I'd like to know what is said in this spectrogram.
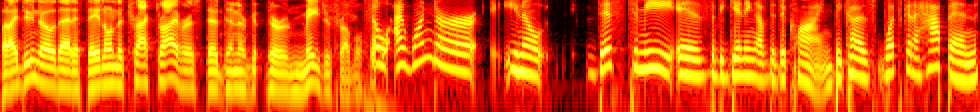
but I do know that if they don't attract drivers, they're, then they're they're in major trouble. So I wonder, you know, this to me is the beginning of the decline because what's going to happen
